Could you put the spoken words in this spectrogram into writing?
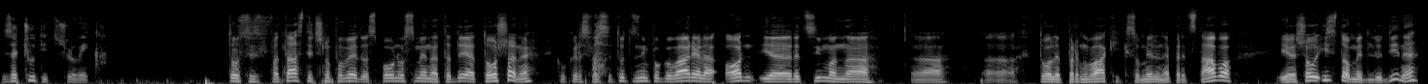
začutiti človeka. To si fantastično povedal, spomnil sem se na Tadeja Toša, ker smo se tudi z njim pogovarjali. On je recimo na uh, uh, tole Prnovaki, ki so imeli ne, predstavo, je šel isto med ljudi ne,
